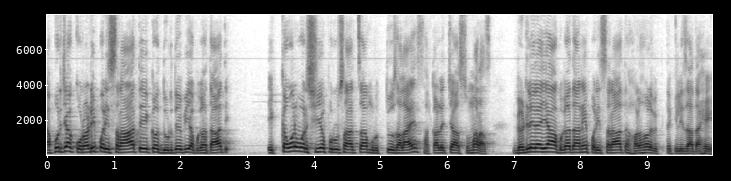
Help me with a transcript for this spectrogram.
नागपूरच्या कोराडी परिसरात एक दुर्दैवी अपघातात एक्कावन्न वर्षीय पुरुषाचा मृत्यू झाला आहे सकाळच्या सुमारास घडलेल्या या अपघाताने परिसरात हळहळ व्यक्त केली जात आहे.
